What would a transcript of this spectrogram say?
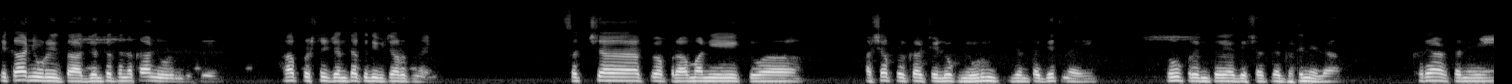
ते का निवडून येतात? जनता त्यांना का निवडून देते? हा प्रश्न जनता कधी विचारत नाही. सच्चा किंवा प्रामाणिक किंवा अशा प्रकारचे लोक निवडून जनता देत नाही तोपर्यंत या देशातल्या घटनेला खऱ्या अर्थाने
